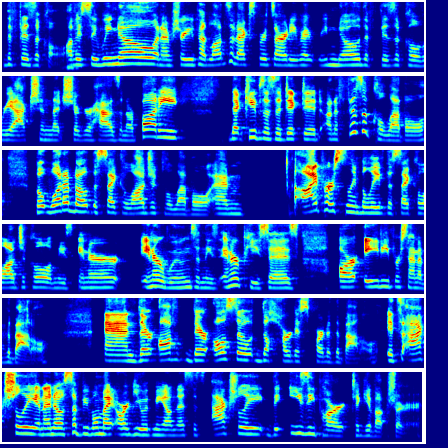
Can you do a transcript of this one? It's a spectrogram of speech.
the physical? Obviously, we know, and I'm sure you've had lots of experts already, right? We know the physical reaction that sugar has in our body that keeps us addicted on a physical level. But what about the psychological level? And I personally believe the psychological and these inner inner wounds and these inner pieces are 80% of the battle. And they're off, they're also the hardest part of the battle. It's actually, and I know some people might argue with me on this, it's actually the easy part to give up sugar.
